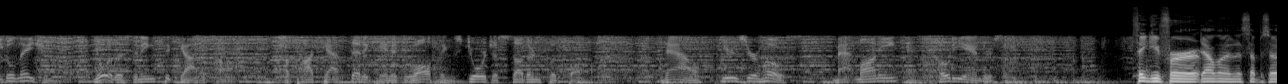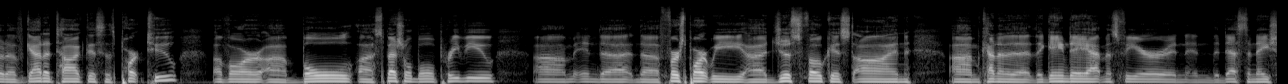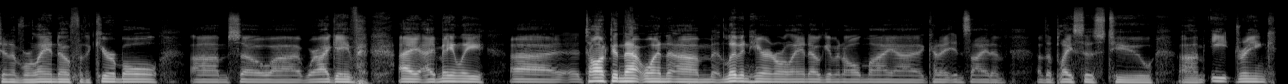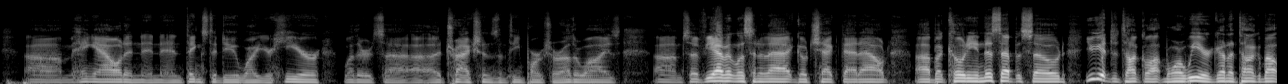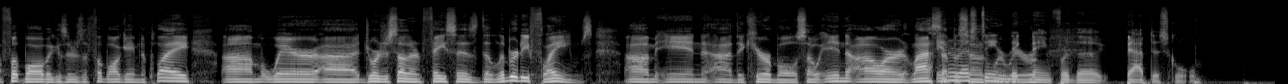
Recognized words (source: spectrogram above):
Eagle Nation. You're listening to Gotta Talk, a podcast dedicated to all things Georgia Southern football. Now, here's your hosts, Matt Monty and Cody Anderson. Thank you for downloading this episode of Gotta Talk. This is part two of our uh, bowl uh, special bowl preview. Um, in the the first part, we uh, just focused on um, kind of the, the game day atmosphere and, and the destination of Orlando for the Cure Bowl. Um, so uh, where I gave, I, I mainly uh, talked in that one, um, living here in Orlando, giving all my uh, kind of insight of, of the places to um, eat, drink, um, hang out, and, and, and things to do while you're here, whether it's uh, uh, attractions and theme parks or otherwise. Um, so if you haven't listened to that, go check that out. Uh, but Cody, in this episode, you get to talk a lot more. We are going to talk about football because there's a football game to play um, where Georgia Southern faces the Liberty Flames um, in uh, the Cure Bowl. So in our last episode, where we nickname were, for the Baptist school.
